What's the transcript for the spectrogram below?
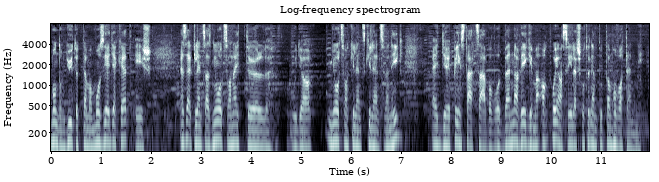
mondom, gyűjtöttem a mozi jegyeket, és 1981-től ugye 89-90-ig egy pénztárcába volt benne, a végén már olyan széles volt, hogy nem tudtam hova tenni.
